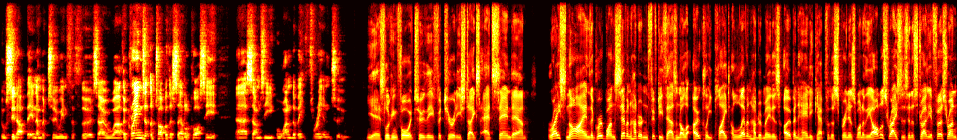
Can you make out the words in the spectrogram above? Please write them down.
Who'll sit up there, number two, in for third. So uh, the cream's at the top of the saddle cloth here. Uh, Sumsy, one to beat three and two. Yes, looking forward to the Futurity Stakes at Sandown. Race 9, the Group 1 $750,000 Oakleigh Plate 1100 metres open handicap for the sprinters, one of the oldest races in Australia. First run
